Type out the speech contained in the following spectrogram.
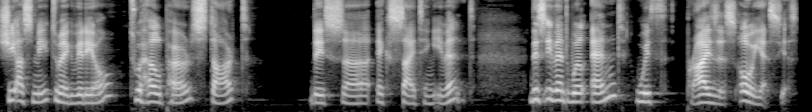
she asked me to make a video to help her start this uh, exciting event. This event will end with prizes. Oh yes, yes.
